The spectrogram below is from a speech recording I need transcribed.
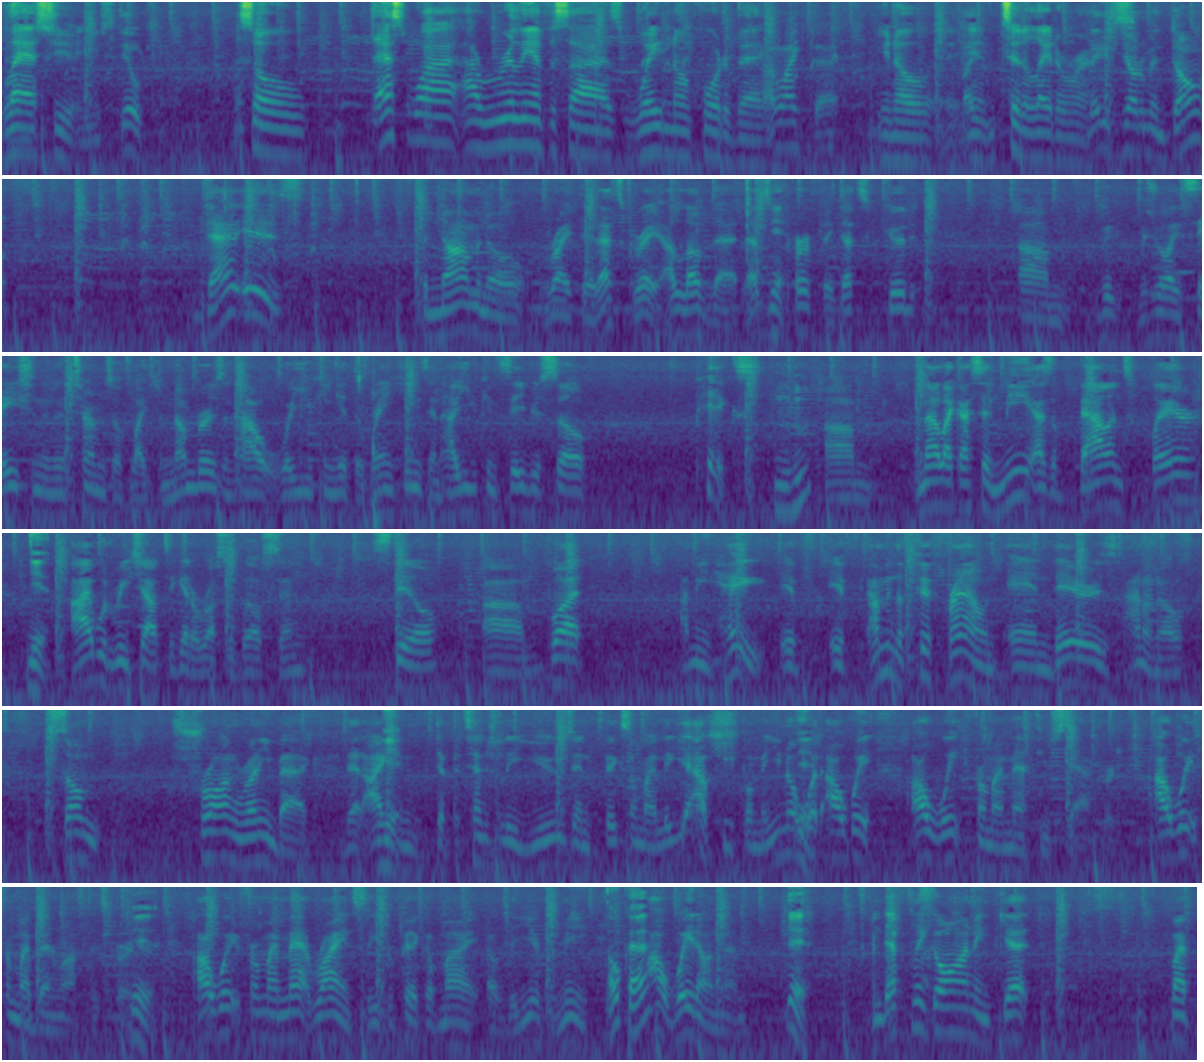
last year. and you still can. So that's why I really emphasize waiting on quarterback. I like that. You know, Like- into the later rounds. Ladies and gentlemen, don't. That is phenomenal right there. That's great. I love that. That's Yeah. perfect. That's good um, vi- visualization in the terms of like the numbers and how where you can get the rankings and how you can save yourself picks. Mm-hmm. Um, now, like I said, me as a balanced player, Yeah. I would reach out to get a Russell Wilson still. Um, but I mean, hey, if if I'm in the fifth round and there's I don't know some strong running back that I Yeah. can to potentially use and fix on my league, yeah, I'll keep them. And you know Yeah. what? I'll wait. I'll wait for my Matthew Stafford. I'll wait for my Ben Roethlisberger. Yeah. I'll wait for my Matt Ryan sleeper pick of my of the year for me. Okay. I'll wait on them. Yeah. and definitely go on and get my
